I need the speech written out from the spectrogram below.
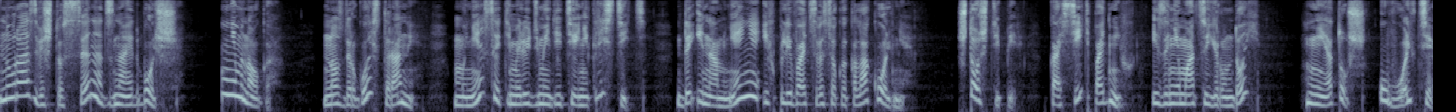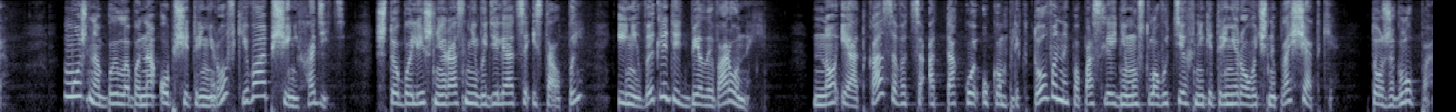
Ну, разве что Сенат знает больше. Немного. Но, с другой стороны, мне с этими людьми детей не крестить, да и на мнение их плевать с высокой колокольни. Что ж теперь, косить под них и заниматься ерундой – нет уж, увольте. Можно было бы на общей тренировке вообще не ходить, чтобы лишний раз не выделяться из толпы и не выглядеть белой вороной. Но и отказываться от такой укомплектованной по последнему слову техники тренировочной площадки тоже глупо.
